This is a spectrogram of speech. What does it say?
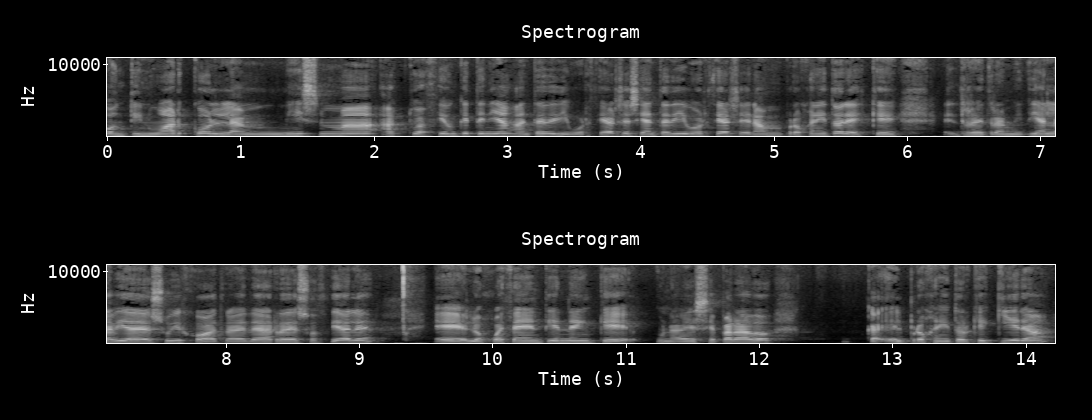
continuar con la misma actuación que tenían antes de divorciarse. Si antes de divorciarse eran progenitores que retransmitían la vida de su hijo a través de las redes sociales, eh, los jueces entienden que una vez separado, el progenitor que quiera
